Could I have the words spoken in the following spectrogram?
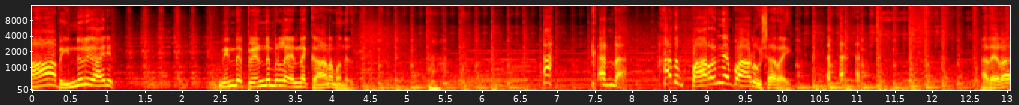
ആ പിന്നൊരു കാര്യം. നിന്റെ പെണ്ണും പിള്ള എന്നെ കാണാൻ വന്നിരുന്നു. കണ്ട. അത് പറഞ്ഞപ്പോ ആൾ ഉഷാറായി. അതേടാ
